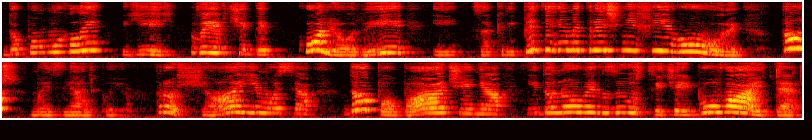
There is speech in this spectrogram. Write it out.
допомогли їй вивчити кольори і закріпити геометричні фігури. Тож ми з лялькою прощаємося. До побачення і до нових зустрічей. Бувайте!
